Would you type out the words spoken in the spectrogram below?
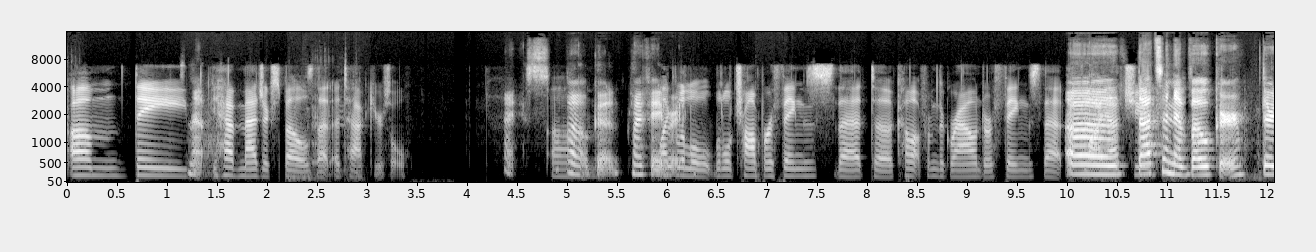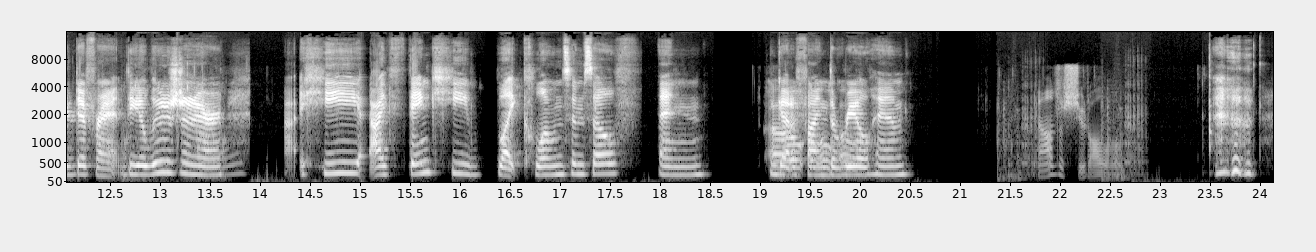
Um, they Smell. have magic spells that attack your soul. Nice. oh, Um, good. My favorite. Like little little chomper things that uh, come up from the ground or things that uh, that's an evoker. They're different. The illusioner, Oh, uh, he, I think he like clones himself, and you gotta Oh, find oh, the oh. real him. Yeah, I'll just shoot all of them.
